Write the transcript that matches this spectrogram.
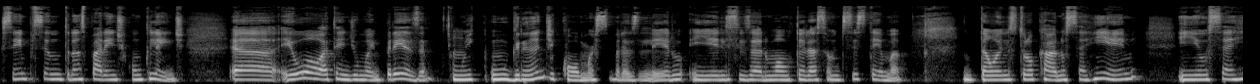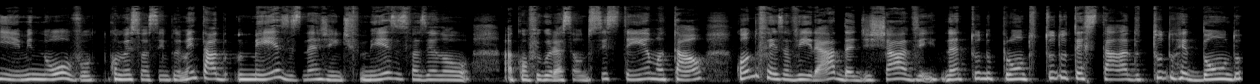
sempre sendo transparente com o cliente. Ah, eu atendi uma empresa, um, um grande e-commerce brasileiro, e eles fizeram uma alteração de sistema. Então, eles trocaram o CRM e o CRM novo começou a ser implementado meses, né, gente? Meses fazendo a configuração do sistema tal. Quando fez a virada de chave, né, tudo pronto, tudo testado, tudo redondo,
